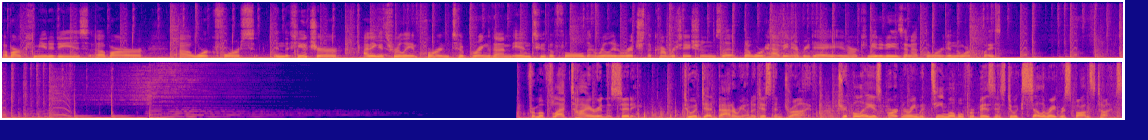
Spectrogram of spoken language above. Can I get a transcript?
of our communities, of our uh, workforce in the future, I think it's really important to bring them into the fold and really enrich the conversations that, that we're having every day in our communities and at the, in the workplace. From a flat tire in the city to a dead battery on a distant drive. AAA is partnering with T Mobile for Business to accelerate response times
